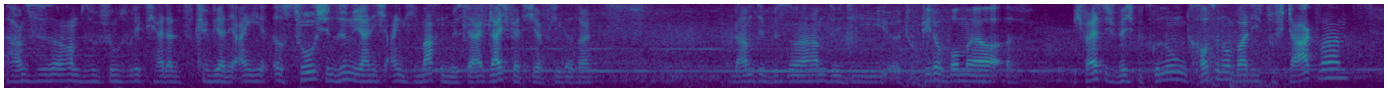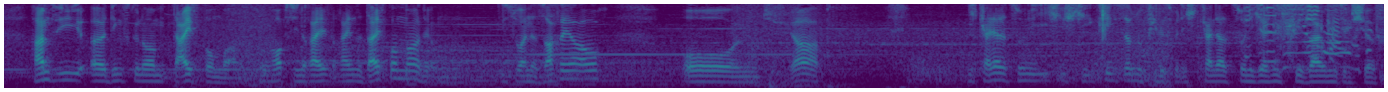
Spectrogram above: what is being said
Da haben sie, haben sie schon überlegt, ja, das können wir ja nicht eigentlich, historischen Sinn ja nicht eigentlich machen, müsste ja gleichwertiger Flieger sein. Und da haben sie, haben sie die äh, Torpedobomber äh, ich weiß nicht, welche Begründung rausgenommen, weil die zu stark waren, haben sie äh, Dings genommen, Divebomber. Hauptsächlich eine reine Divebomber, ist so eine Sache ja auch. Und ja, ich kann ja dazu nicht, ich, ich kriege nur vieles mit, ich kann dazu nicht, nicht viel sagen mit dem Schiff.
